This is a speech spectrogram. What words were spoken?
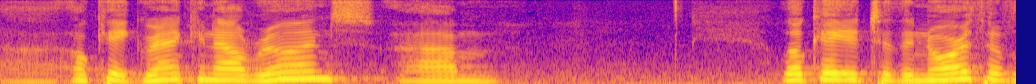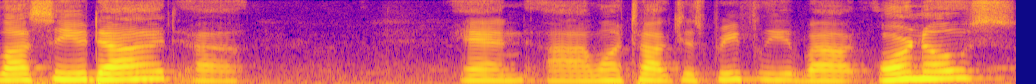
Uh, okay, Grand Canal Ruins, um, located to the north of La Ciudad. Uh, and uh, I want to talk just briefly about hornos,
